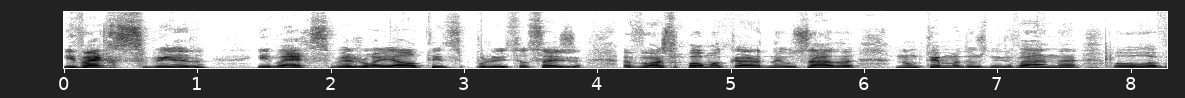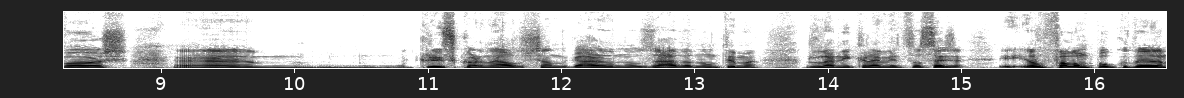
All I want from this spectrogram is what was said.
e vai receber e vai receber royalties por isso, ou seja, a voz de Paul McCartney usada num tema dos Nirvana ou a voz ah, Chris Cornell do Soundgarden usada num tema de Lenny Kravitz, ou seja, ele fala um pouco da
